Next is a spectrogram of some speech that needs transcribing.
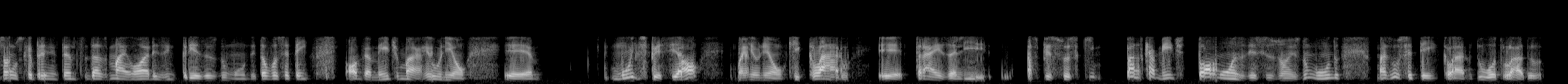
são os representantes das maiores empresas do mundo. Então você tem, obviamente, uma reunião é, muito especial, uma reunião que, claro, é, traz ali as pessoas que basicamente tomam as decisões no mundo, mas você tem, claro, do outro lado,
